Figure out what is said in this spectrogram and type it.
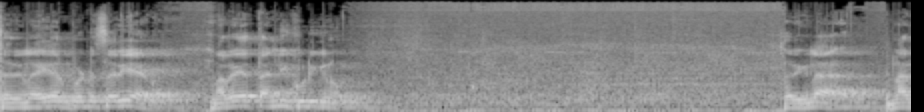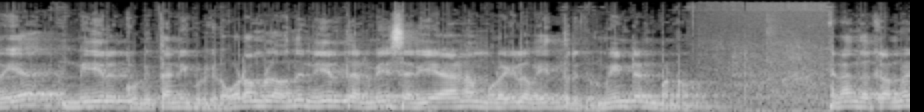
சரிங்களா? ஏற்பட்டு சரியாயிடும். நிறைய தண்ணி குடிக்கணும். சரிங்களா? நிறைய நீர் குடி தண்ணி குடிக்கணும். உடம்புல வந்து நீர்த்தன்மையை சரியான முறையில் வைத்திருக்கணும் மெயின்டைன் பண்ணணும். ஏன்னா இந்த கிழமை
